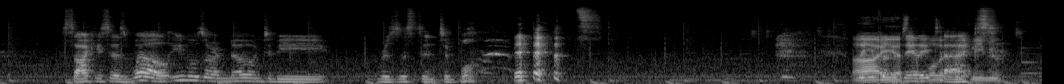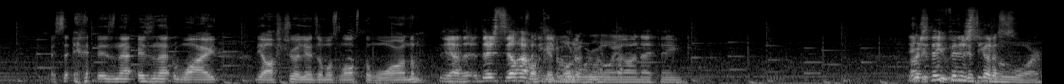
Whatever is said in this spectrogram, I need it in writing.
Saki says, well, emus are known to be resistant to bullets. Ah, for the yes, the daily bulletproof tax. emu. Is- Isn't that isn't that why the Australians almost lost the war on them? yeah, they, they still have an Fucking emu war going on, I think. They Or just- did they finish the gotta emu war?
